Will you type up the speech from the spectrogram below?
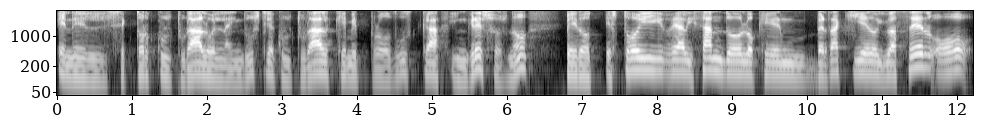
en el sector cultural o en la industria cultural que me produzca ingresos, ¿no? Pero ¿estoy realizando lo que en verdad quiero yo hacer o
